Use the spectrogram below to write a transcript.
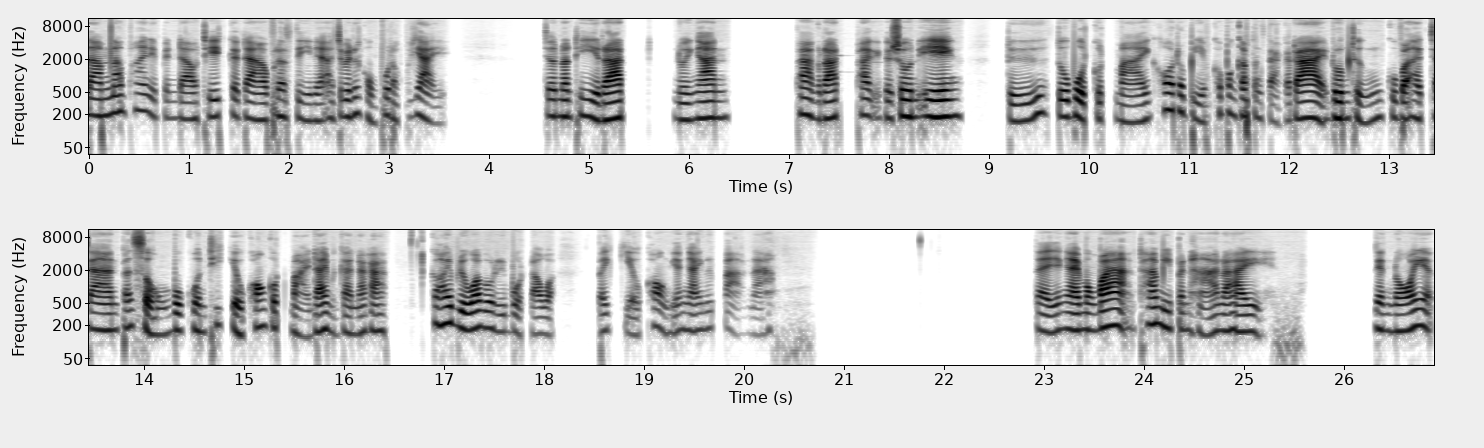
ตามหน้าไพ่เนี่ยเป็นดาวอาทิตย์กับดาวพฤหัสบดีเนี่ยอาจจะเป็นเรื่องของผู้หลักผู้ใหญ่ เจ้าหน้าที่รัฐ หน่วยงาน ภาครัฐ ภาคเอกชนเอง หรือตัวบทกฎหมายข้อระเบียบข้อบังคับต่างๆ ก็ได้ รวมถึงครูบาอาจารย์พระสงฆ์บุคคลที่เกี่ยวข้องกฎหมายได้เหมือนกันนะคะ ก็ให้ดูว่าบริบทเราอะไปเกี่ยวข้องยังไงหรือเปล่านะ แต่ยังไงมองว่าถ้ามีปัญหาอะไร อย่างน้อยอะ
